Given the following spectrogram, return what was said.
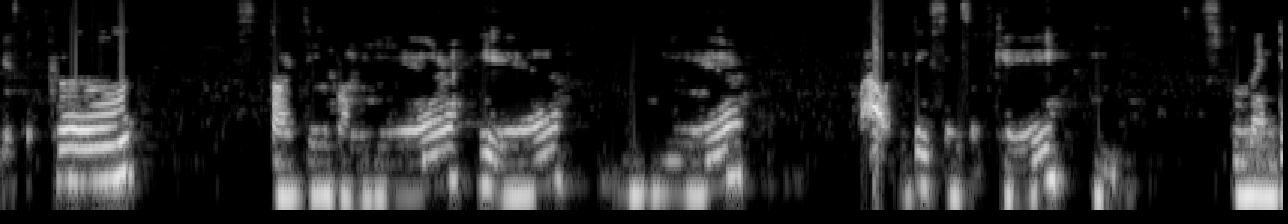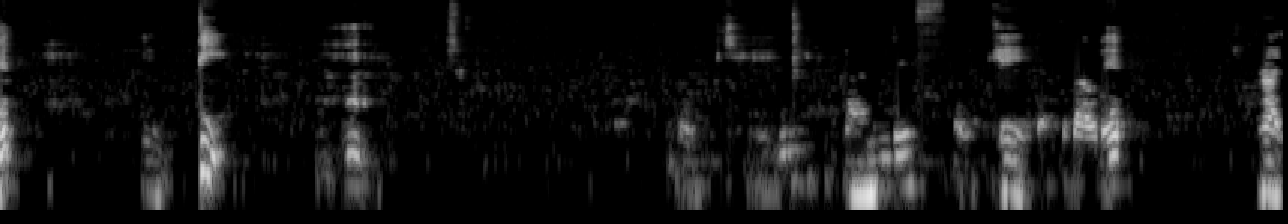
Here's the code. Starting from here, here, here. Wow, everything seems okay. Splendid. Indeed. Okay, done this. Okay, that's about it. Right.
